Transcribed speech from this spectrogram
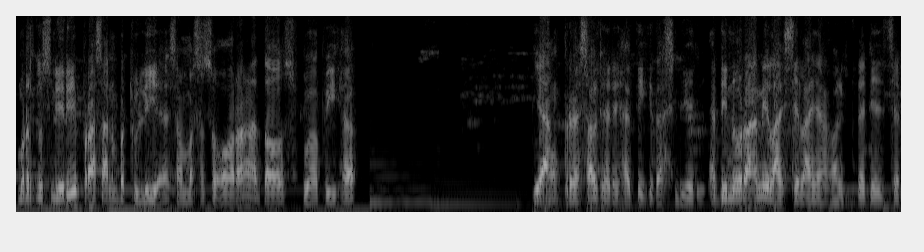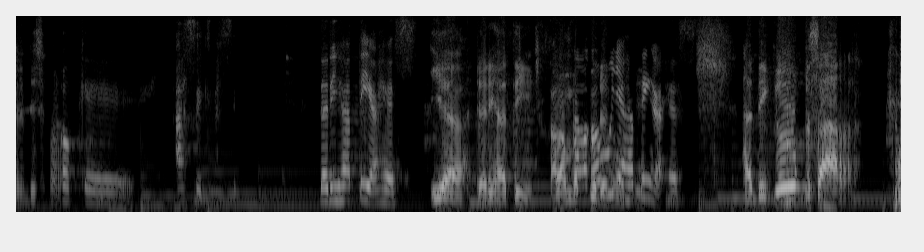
menurutku sendiri perasaan peduli ya sama seseorang atau sebuah pihak yang berasal dari hati kita sendiri. Hati nurani lah istilahnya kalau kita diajar di sekolah. Oke. Asik asik. Dari hati ya Hes? Iya dari hati. Kalau menurutku kamu punya hati. nggak Hes? Hatiku besar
